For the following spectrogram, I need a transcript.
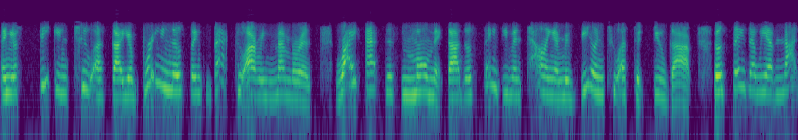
and you're speaking to us, God. You're bringing those things back to our remembrance right at this moment, God. Those things you've been telling and revealing to us to do, God. Those things that we have not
